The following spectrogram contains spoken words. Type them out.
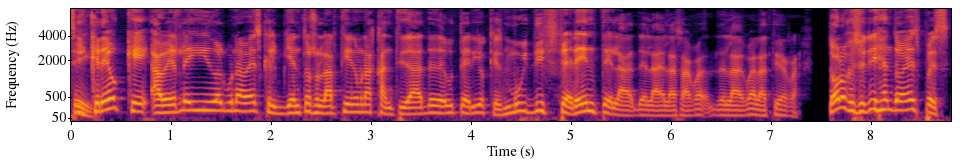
Sí. Y creo que haber leído alguna vez que el viento solar tiene una cantidad de deuterio que es muy diferente la, de la de las aguas del agua de la Tierra. Todo lo que estoy diciendo es, pues,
